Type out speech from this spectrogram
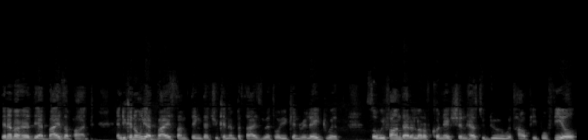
They never heard the advisor part. And you can only advise something that you can empathize with or you can relate with. So we found that a lot of connection has to do with how people feel,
